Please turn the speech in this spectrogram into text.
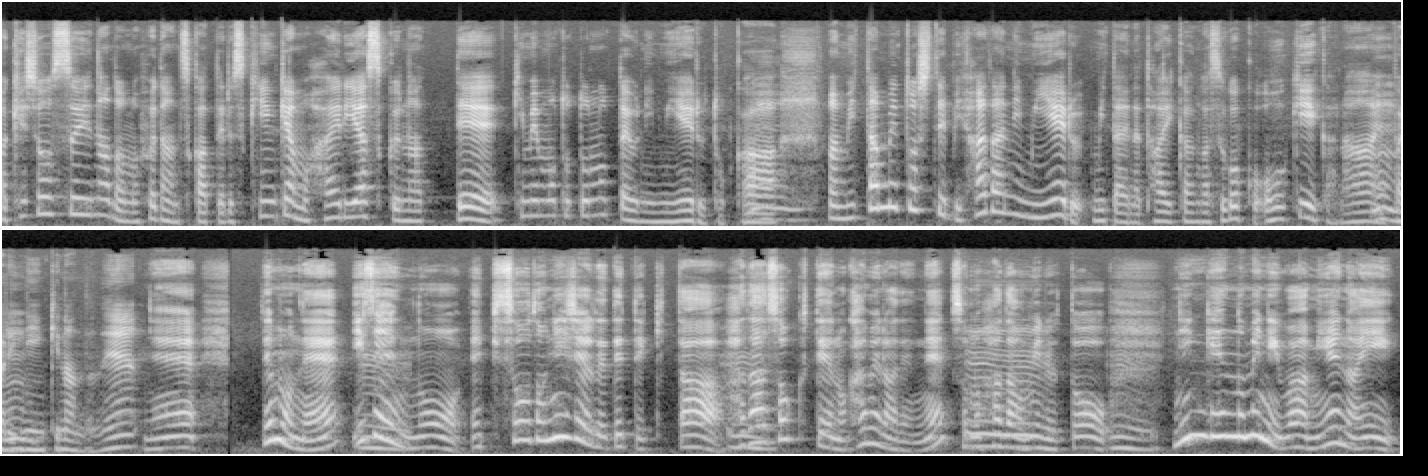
あ、化粧水などの普段使ってるスキンケアも入りやすくなってキメも整ったように見えるとか、うん。まあ、見た目として美肌に見えるみたいな体感がすごく大きいからやっぱり人気なんだね。ね。でもね以前のエピソード20で出てきたうん。肌測定のカメラでねその肌を見ると、うん。人間の目には見えない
